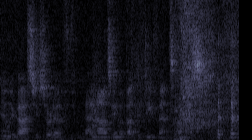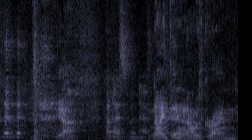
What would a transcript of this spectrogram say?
And we've asked you sort of ad nauseum about the defense. How nice. Yeah. How, nice of an effort. Ninth inning, and I was grinding.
